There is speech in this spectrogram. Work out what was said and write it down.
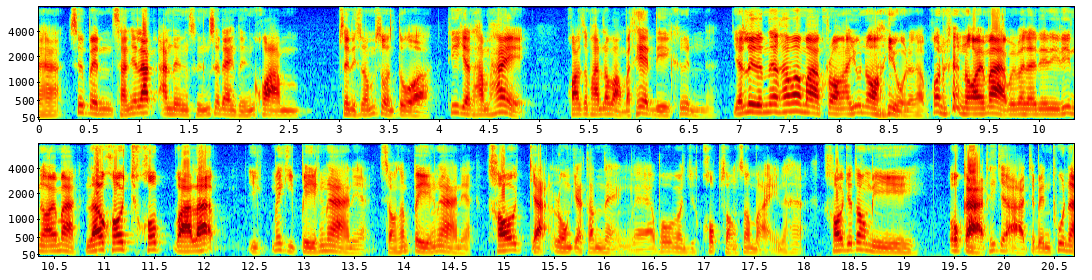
นะฮะ ซึ่งเป็นสัญลักษณ์อันหนึ่งถึงแสดงถึงความสนิทสนมส่วนตัวที่จะทำให้ความสัมพันธ์ระหว่างประเทศดีขึ้นนะอย่าลืมนะครับว่ามาครองอายุน้อยอยู่นะครับค่อนข้างน้อยมากเป็นประธานาธิบดีที่น้อยมาก แล้วเขาครบวาระอีกไม่กี่ปีข้างหน้าเนี่ยสองสามปีข้างหน้าเนี่ยเขาจะลงจากตำแหน่งแล้ว เพราะว่ามันครบสองสมัยนะฮะเขาจะต้องมีโอกาสที่จะอาจจะเป็นผู้น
